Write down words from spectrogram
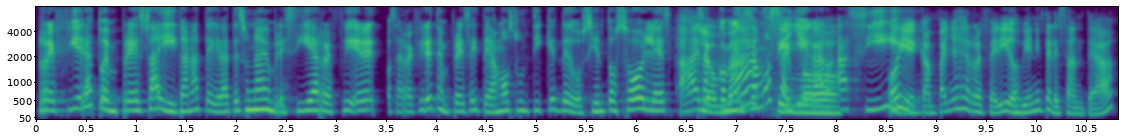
refiere a tu empresa y gánate gratis una membresía, refiere, o sea, refiere a tu empresa y te damos un ticket de 200 soles. Ah, o sea, lo comenzamos a máximo. llegar así. Oye, campañas de referidos, bien interesante, ¿ah?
